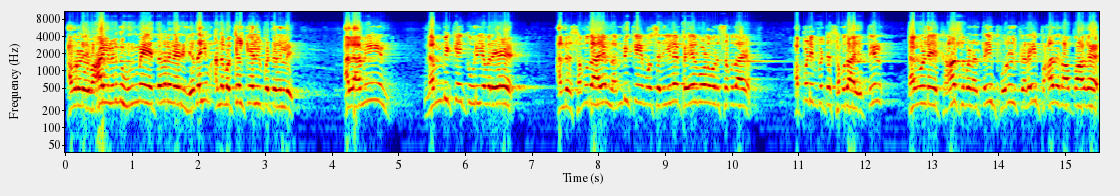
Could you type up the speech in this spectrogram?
அவருடைய வாயிலிருந்து உண்மையை தவிர வேறு எதையும் அந்த மக்கள் கேள்விப்பட்டதில்லை. அல் அமீன் நம்பிக்கைக்கு உரியவரே அந்த சமுதாயம் நம்பிக்கை மோசடியிலே பெயர் போன ஒரு சமுதாயம். அப்படிப்பட்ட சமுதாயத்தில் தங்களுடைய காசு பணத்தை பொருட்களை பாதுகாப்பாக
